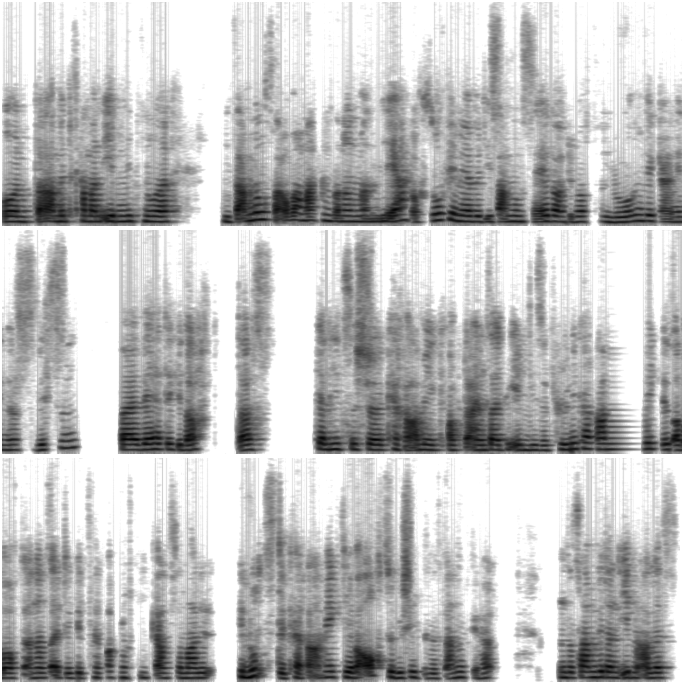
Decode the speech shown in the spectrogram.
Und damit kann man eben nicht nur die Sammlung sauber machen, sondern man lernt auch so viel mehr über die Sammlung selber und über verloren gegangenes Wissen, weil wer hätte gedacht, dass galizische Keramik auf der einen Seite eben diese schöne Keramik ist, aber auf der anderen Seite gibt es halt auch noch die ganz normale genutzte Keramik, die aber auch zur Geschichte des Landes gehört. Und das haben wir dann eben alles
